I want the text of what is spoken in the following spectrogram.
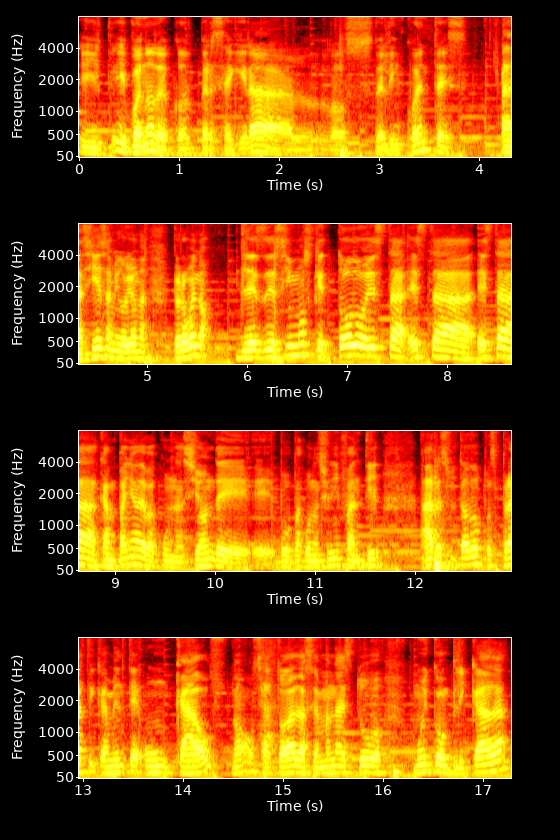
Y, y bueno, de perseguir a los delincuentes. Así es, amigo Yona. Pero bueno, les decimos que toda esta, esta, esta campaña de vacunación, de eh, vacunación infantil, ha resultado pues prácticamente un caos, ¿no? O sea, toda la semana estuvo muy complicada.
